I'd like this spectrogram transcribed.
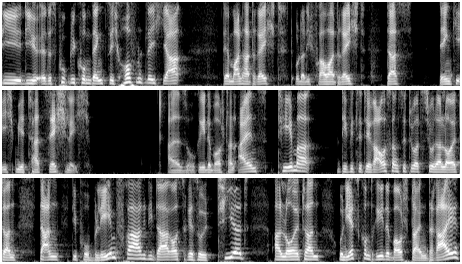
die, die, das Publikum denkt sich hoffentlich, ja, der Mann hat recht oder die Frau hat recht. Das denke ich mir tatsächlich. Also Redebaustein 1, Thema defizitäre Ausgangssituation erläutern, dann die Problemfrage, die daraus resultiert, erläutern und jetzt kommt Redebaustein 3.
